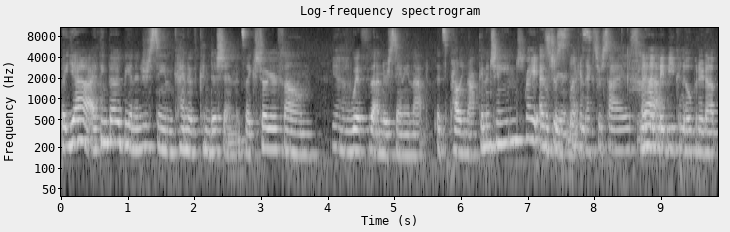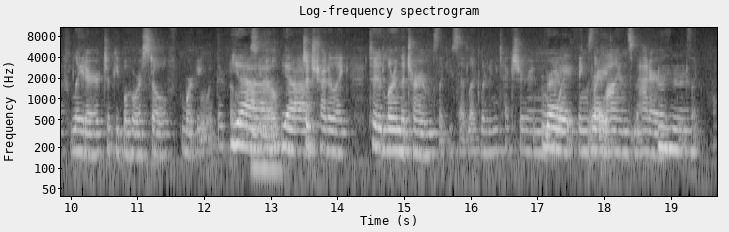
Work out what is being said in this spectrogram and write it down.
but yeah, I think that would be an interesting kind of condition. It's like show your film Yeah. with the understanding that it's probably not going to change. Right, as just your like an next- exercise, and then maybe you can open it up later to people who are still working with their films. Yeah, you know? yeah. To try to like to learn the terms, like you said, like learning texture and Right, what things right. like lines matter, Mhm. things like that.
